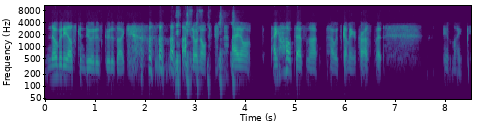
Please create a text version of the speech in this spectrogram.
nobody else can do it as good as I can. I don't know. I don't. I hope that's not how it's coming across, but it might be.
